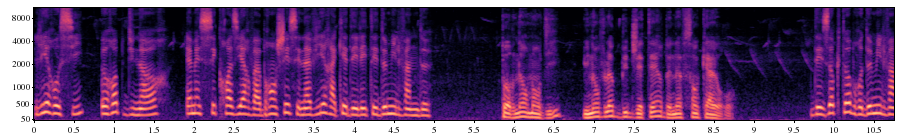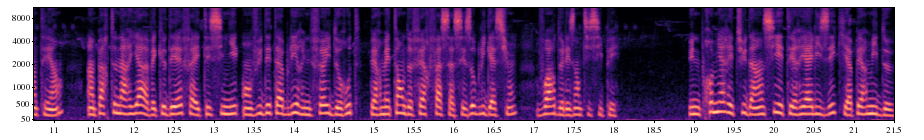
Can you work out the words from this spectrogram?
Lire aussi, Europe du Nord, MSC Croisière va brancher ses navires à quai dès l'été 2022. Port Normandie, une enveloppe budgétaire de 900 K euros. Dès octobre 2021, un partenariat avec EDF a été signé en vue d'établir une feuille de route permettant de faire face à ces obligations, voire de les anticiper. Une première étude a ainsi été réalisée qui a permis de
